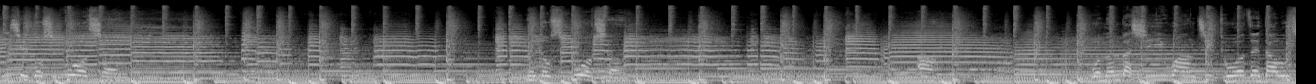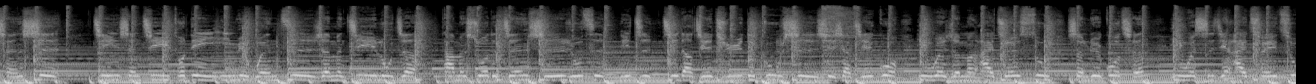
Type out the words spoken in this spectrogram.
一切都是过程，那都是过程。我们把希望寄托在道路城市，精神寄托电影、音乐、文字，人们记录着他们说的真实。如此，你只知道结局的故事，写下结果，因为人们爱追溯，省略过程，因为时间爱催促。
